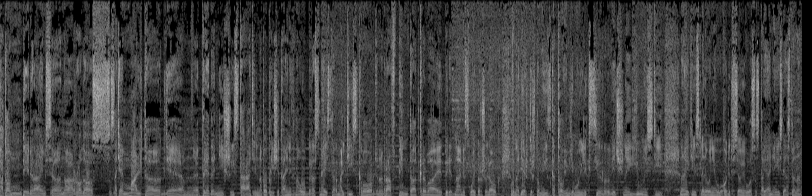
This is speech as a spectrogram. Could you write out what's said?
Потом перебираемся на Родос, затем Мальта, где преданнейший старатель на поприще тайных наук гроссмейстер Мальтийского ордена граф Пинта открывает перед нами свой кошелек в надежде, что мы изготовим ему эликсир вечной юности. На эти исследования уходит все его состояние, естественно.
